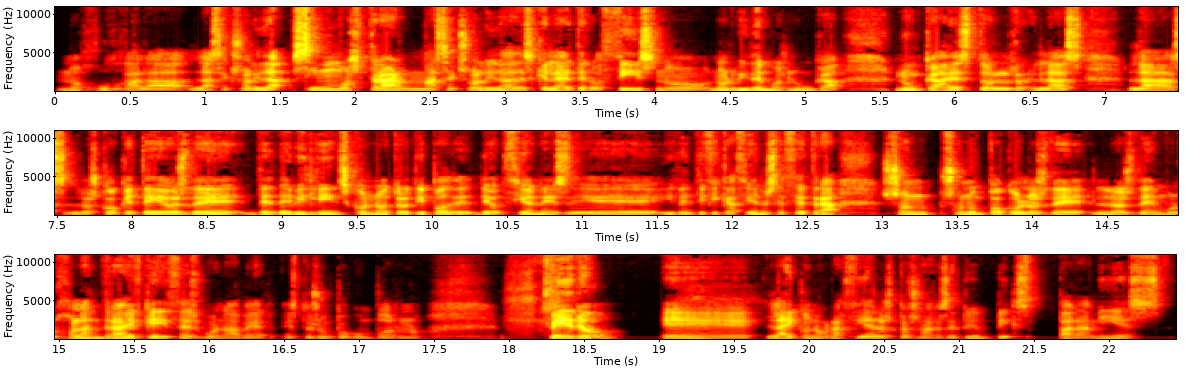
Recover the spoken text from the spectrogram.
no juzga la, sexualidad sin mostrar más sexualidades que la heterocis. No, no olvidemos nunca, nunca esto. Las, las, los coqueteos de, David Lynch con otro tipo de, opciones, de identificaciones, etcétera, son, son un poco los de, los de Mulholland Drive que dices, bueno, a ver, esto es un poco un porno. Pero eh, la iconografía de los personajes de Twin Peaks para mí es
